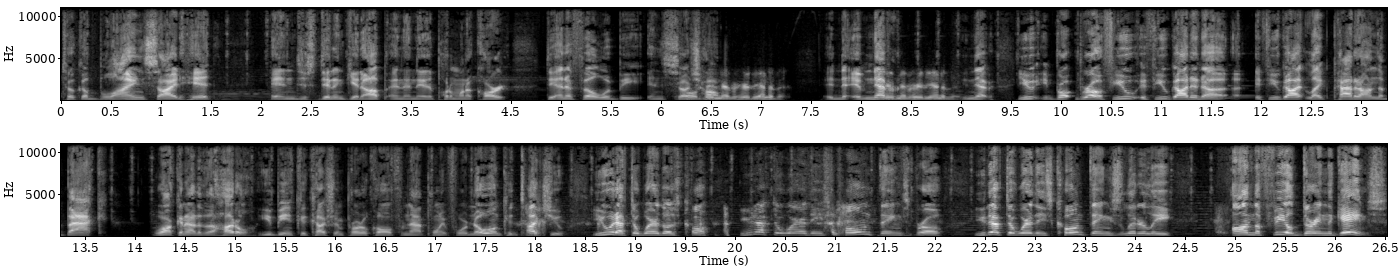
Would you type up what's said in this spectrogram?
took a blindside hit, and just didn't get up, and then they had to put him on a cart. The NFL would be in such oh, hot. they never hear the end of it. It, it never. They've never heard the end of it. You never. You, bro, bro. If you if you got in a uh, if you got like patted on the back walking out of the huddle, you'd be in concussion protocol from that point forward. No one could touch you. You would have to wear those cone. You'd have to wear these cone things, bro. You'd have to wear these cone things literally on the field during the games.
